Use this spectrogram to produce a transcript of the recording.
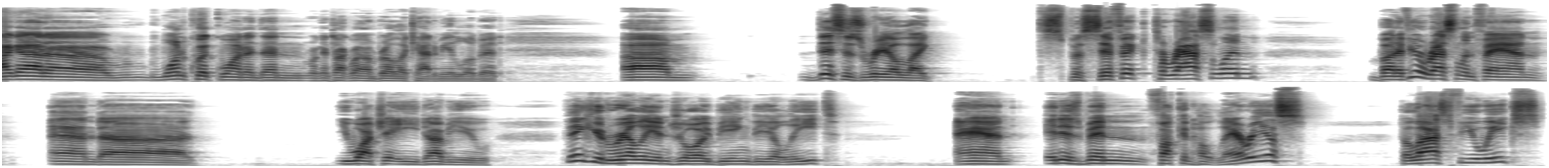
I got uh, one quick one, and then we're gonna talk about Umbrella Academy a little bit. Um, this is real, like specific to wrestling, but if you're a wrestling fan and uh, you watch AEW, I think you'd really enjoy being the elite, and it has been fucking hilarious the last few weeks,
